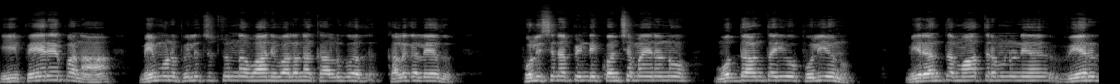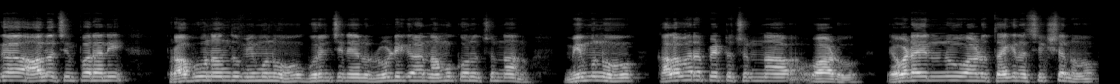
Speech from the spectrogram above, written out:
ఈ పేరేపన మిమ్మును పిలుచుచున్న వాని వలన కలుగ కలగలేదు. పులిసిన పిండి కొంచెమైనను ముద్ద అంతయు పులియును. మీరెంత మాత్రమును వేరుగా ఆలోచింపరని ప్రభునందు మిమ్మును గురించి నేను రూఢిగా నమ్ముకొనుచున్నాను. మిమ్మును కలవరపెట్టుచున్నవాడు ఎవడైనను వాడు తగిన శిక్షను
